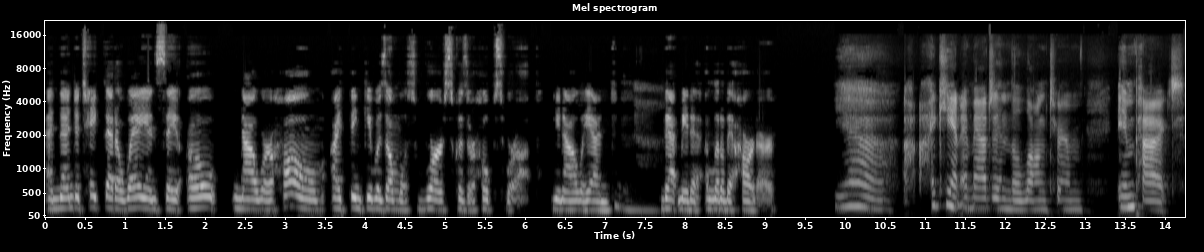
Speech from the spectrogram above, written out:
And then to take that away and say, oh, now we're home, I think it was almost worse because our hopes were up, you know, and that made it a little bit harder. Yeah. I can't imagine the long term impact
